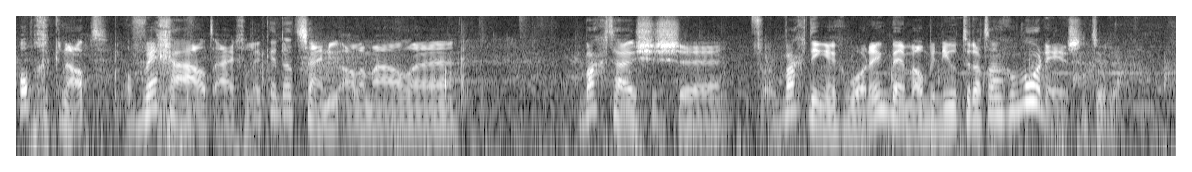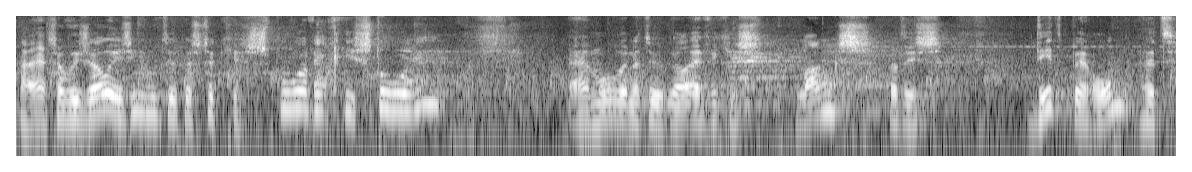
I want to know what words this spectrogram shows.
opgeknapt, of weggehaald eigenlijk. En dat zijn nu allemaal wachthuisjes, wachtdingen geworden. Ik ben wel benieuwd hoe dat dan geworden is natuurlijk. Nou ja, sowieso is hier natuurlijk een stukje spoorweghistorie. Eh moeten we natuurlijk wel eventjes langs. Dat is dit perron. Het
